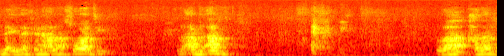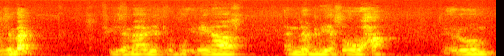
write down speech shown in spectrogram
إلا إذا كان على صورة الأرض الأرض. وحضارة الزمن في زمان يطلب إلينا أن نبني صروح العلوم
